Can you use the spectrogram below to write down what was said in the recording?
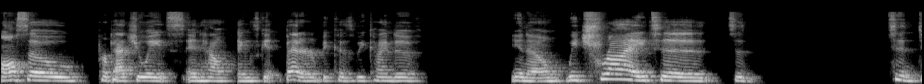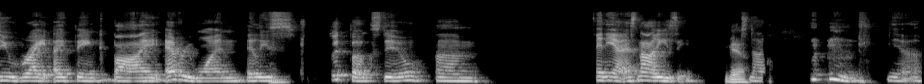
also perpetuates in how things get better because we kind of, you know, we try to to to do right, I think, by everyone, at least good folks do. Um and yeah, it's not easy. Yeah. It's not yeah.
